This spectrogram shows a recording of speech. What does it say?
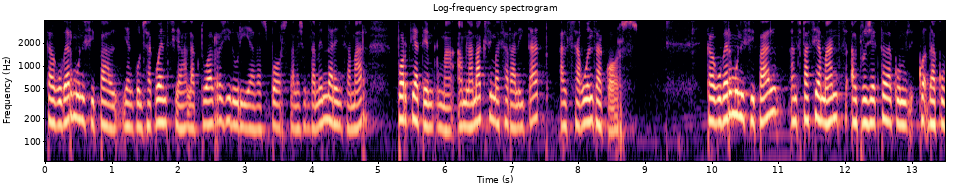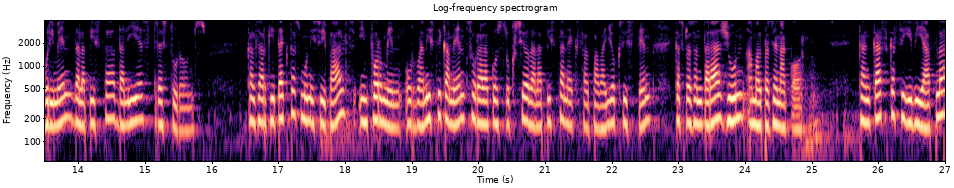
que el govern municipal i en conseqüència l'actual regidoria d'Esports de l'Ajuntament d'Arenys de Mar porti a terme amb la màxima seralitat els següents acords. Que el govern municipal ens faci a mans el projecte de cobriment de la pista de l'IES Tres Turons que els arquitectes municipals informin urbanísticament sobre la construcció de la pista anexa al pavelló existent que es presentarà junt amb el present acord. Que en cas que sigui viable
